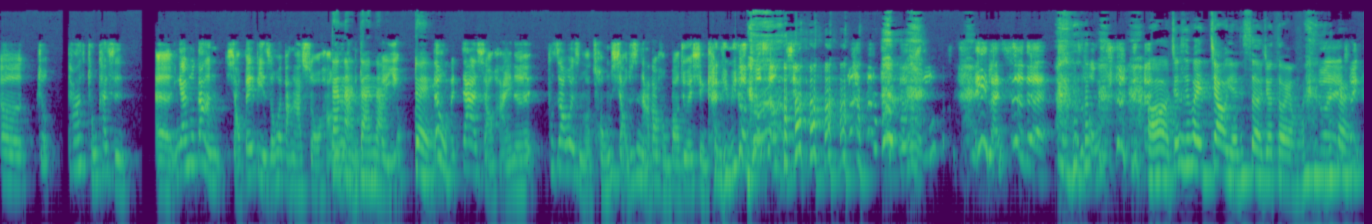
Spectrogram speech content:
呃，就他从开始呃，应该说，当然小 baby 的时候会帮他收好，当然当然会用。对，但我们家的小孩呢，不知道为什么从小就是拿到红包就会先看里面有多少钱，我就说，哎、欸，蓝色的，不是红色的，哦，就是会叫颜色就对了嘛，对，所以。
